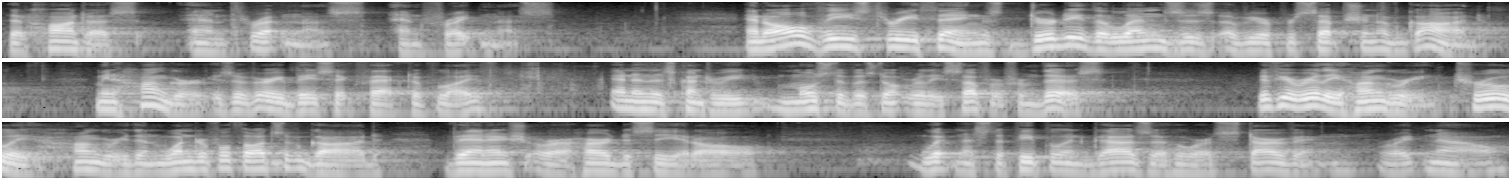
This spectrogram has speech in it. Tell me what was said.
that haunt us and threaten us and frighten us. And all these three things dirty the lenses of your perception of God. I mean, hunger is a very basic fact of life. And in this country, most of us don't really suffer from this. If you're really hungry, truly hungry, then wonderful thoughts of God vanish or are hard to see at all. Witness the people in Gaza who are starving right now,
